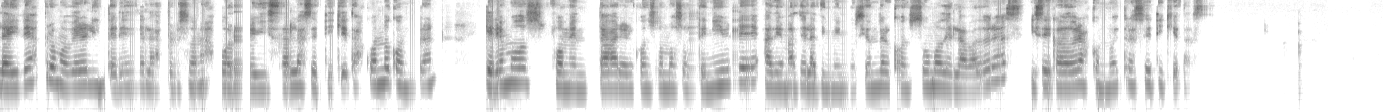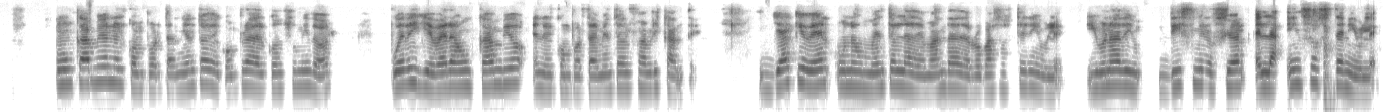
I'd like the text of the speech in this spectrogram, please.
la idea es promover el interés de las personas por revisar las etiquetas cuando compran. Queremos fomentar el consumo sostenible, además de la disminución del consumo de lavadoras y secadoras con nuestras etiquetas. Un cambio en el comportamiento de compra del consumidor puede llevar a un cambio en el comportamiento del fabricante, ya que ven un aumento en la demanda de ropa sostenible y una disminución en la insostenible.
